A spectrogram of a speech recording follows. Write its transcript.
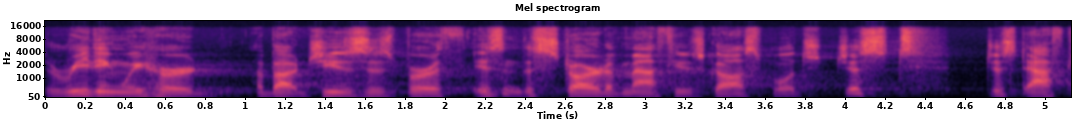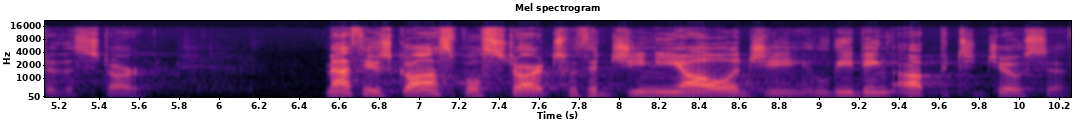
The reading we heard about Jesus' birth isn't the start of Matthew's gospel, it's just, just after the start. Matthew's gospel starts with a genealogy leading up to Joseph.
